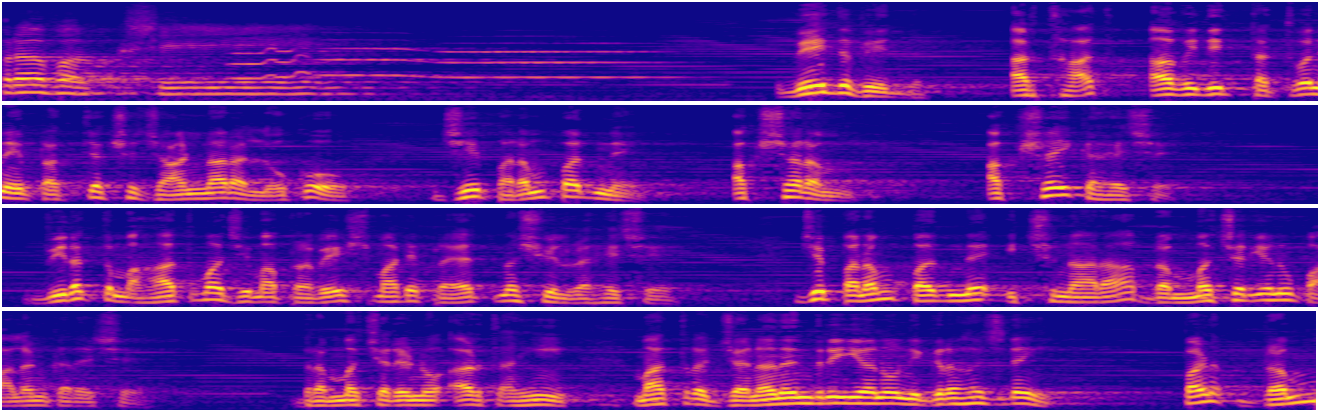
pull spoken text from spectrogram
प्रवक्ष्ये વેદવિદ અર્થાત અવિદિત તત્વને પ્રત્યક્ષ જાણનારા લોકો જે પરમપદને અક્ષરમ અક્ષય કહે છે વિરક્ત મહાત્મા જેમાં પ્રવેશ માટે પ્રયત્નશીલ રહે છે, જે પરમપદને ઈચ્છનારા બ્રહ્મચર્યનું પાલન કરે છે. બ્રહ્મચર્યનો અર્થ અહીં માત્ર જનનેન્દ્રિયનો નિગ્રહ જ નહીં, પણ બ્રહ્મ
